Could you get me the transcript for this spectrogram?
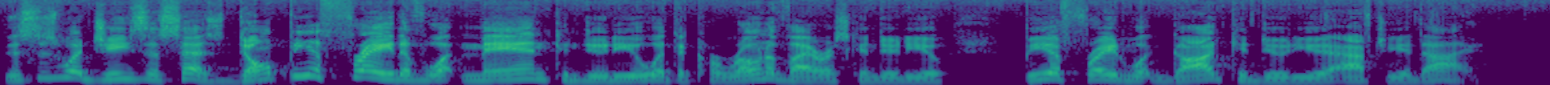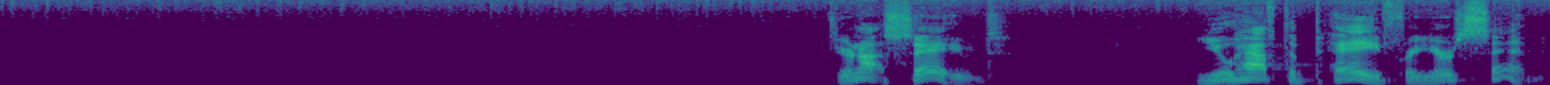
This is what Jesus says. Don't be afraid of what man can do to you, what the coronavirus can do to you. Be afraid what God can do to you after you die. If you're not saved, you have to pay for your sin.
